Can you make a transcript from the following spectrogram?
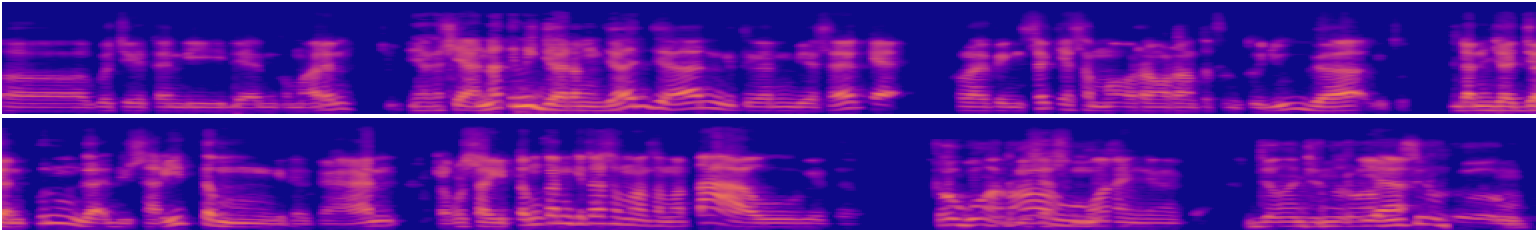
eh gue ceritain di DM kemarin ya si anak ini jarang jajan gitu kan. Biasanya kayak kalau having sex ya sama orang-orang tertentu juga gitu. Dan jajan pun nggak di saritem gitu kan. Kalau saritem kan kita sama-sama tahu gitu. Oh gue nggak bisa tahu. semuanya Jangan generalisir dong.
